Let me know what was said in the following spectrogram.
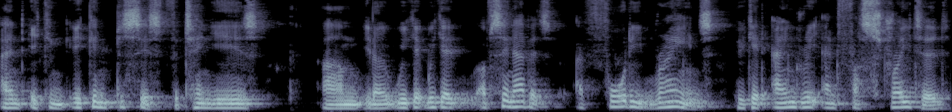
and it can, it can persist for 10 years. Um, you know, we get, we get, I've seen abbots have 40 rains who get angry and frustrated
